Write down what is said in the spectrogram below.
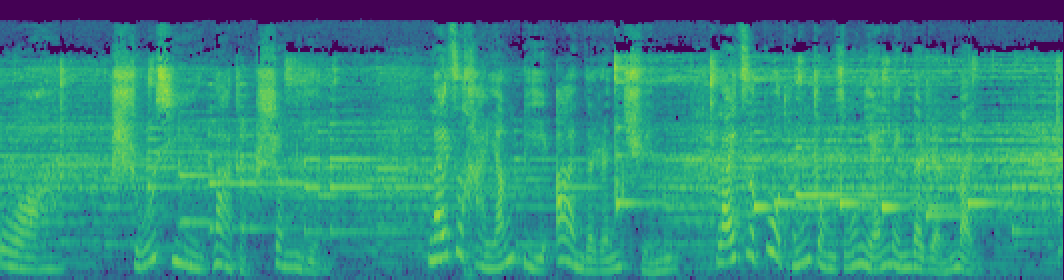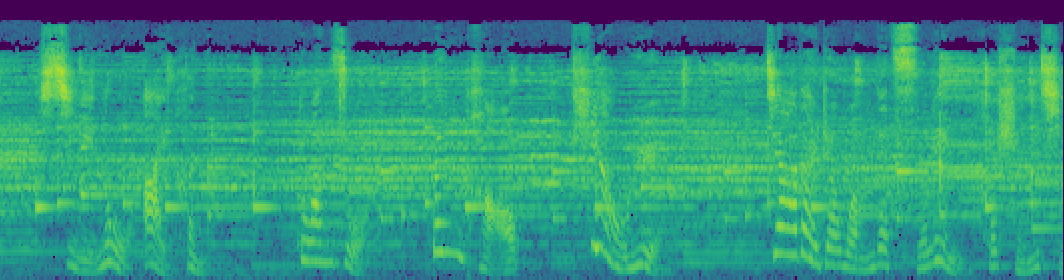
我熟悉那种声音。来自海洋彼岸的人群，来自不同种族年龄的人们，喜怒爱恨，端坐，奔跑，跳跃，夹带着我们的词令和神情。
